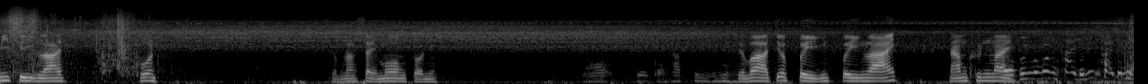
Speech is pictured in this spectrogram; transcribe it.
มีปีกลายคนกำลังใส่มองตอนนี้แล้วเจอกองทัพตีแต่ว่าเจอปีงปีงลาย น้ำขึ้นไหมโอ้พึ่งมาเบิ่งถ่ายตัวนี้ถ่ายตัวนี้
